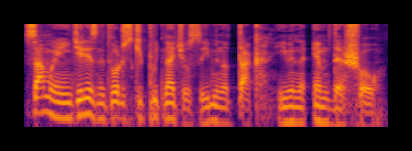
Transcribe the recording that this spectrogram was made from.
Самый интересный творческий путь начался именно так, именно МД-шоу.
